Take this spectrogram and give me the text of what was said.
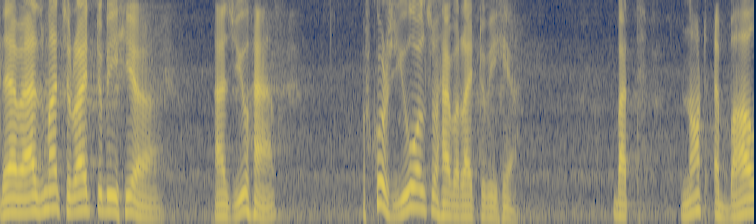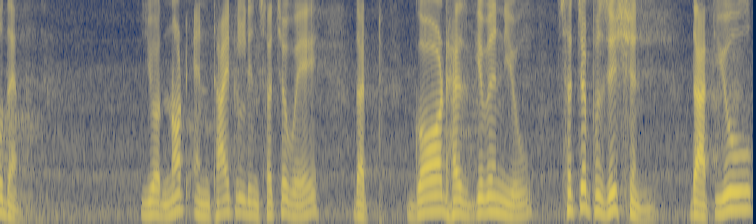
They have as much right to be here as you have. Of course, you also have a right to be here, but not above them you are not entitled in such a way that God has given you such a position that you…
